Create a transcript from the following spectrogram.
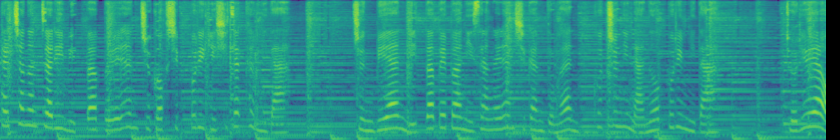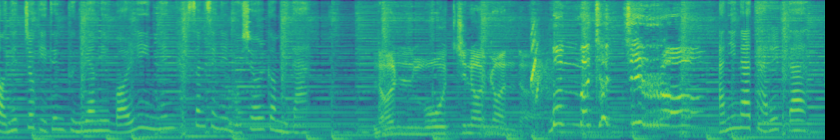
8,000원짜리 밑밥을 한 주걱씩 뿌리기 시작합니다. 준비한 밑밥의 반 이상을 1시간 동안 꾸준히 나누어 뿌립니다. 조류의 어느 쪽이든 분명히 멀리 있는 학선생을 모셔올 겁니다. 넌 못 지나간다. 못 맞췄지롱. 아니나 다를까 1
